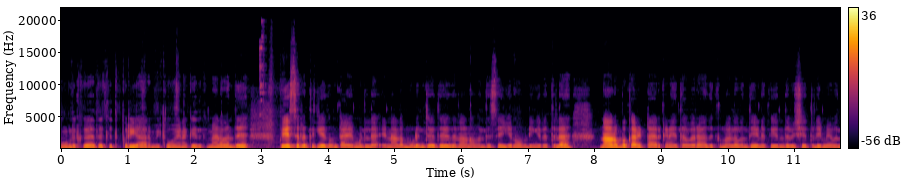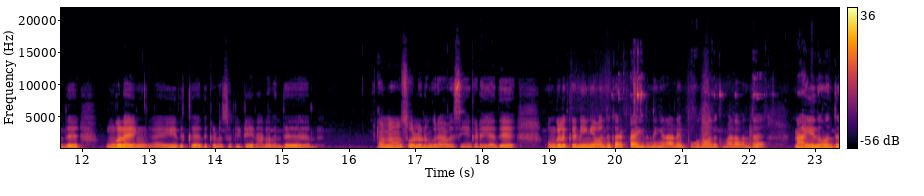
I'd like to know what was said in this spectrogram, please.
உங்களுக்கு அதுக்கு இது புரிய ஆரம்பிக்கும். எனக்கு இதுக்கு மேலே வந்து பேசுகிறதுக்கு எதுவும் டைம் இல்லை. என்னால் முடிஞ்சது இதெல்லாம் நான் வந்து செய்யணும் அப்படிங்கிறதுல நான் ரொம்ப கரெக்டாக இருக்கேனே தவிர அதுக்கு மேலே வந்து எனக்கு எந்த விஷயத்துலையுமே வந்து உங்களை இதுக்கு அதுக்குன்னு சொல்லிட்டு என்னால் வந்து ஒன்றும் சொல்லணுங்கிற அவசியம் கிடையாது. உங்களுக்கு நீங்கள் வந்து கரெக்டாக இருந்தீங்கனாலே போதும். அதுக்கு மேலே வந்து நான் எதுவும் வந்து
